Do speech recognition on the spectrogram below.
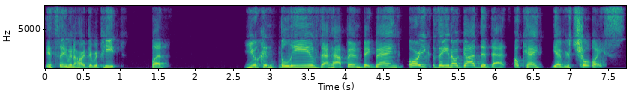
it's even hard to repeat, but you can believe that happened, Big Bang, or you can say, you know, God did that. Okay, you have your choice.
